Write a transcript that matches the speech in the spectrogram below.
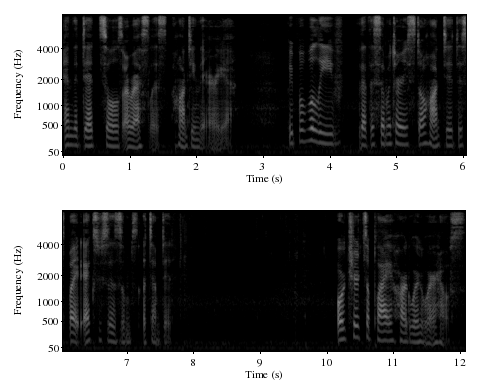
and the dead souls are restless, haunting the area. People believe that the cemetery is still haunted despite exorcisms attempted. Orchard Supply Hardware Warehouse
